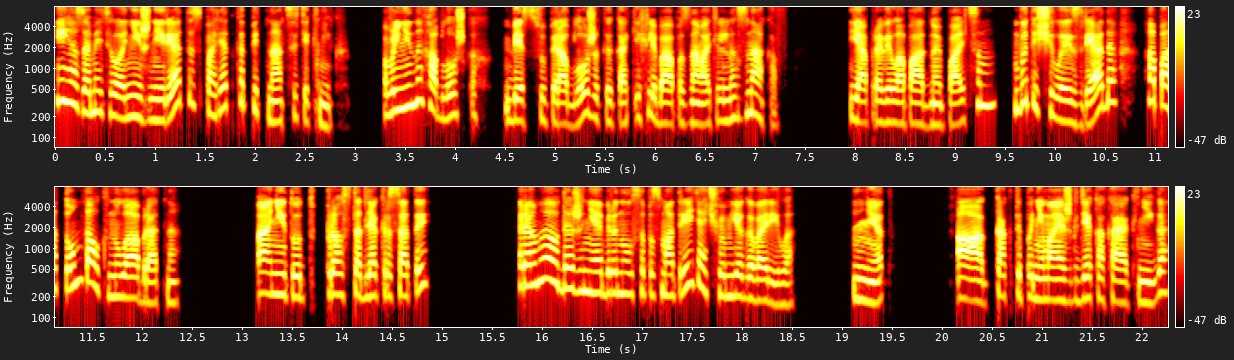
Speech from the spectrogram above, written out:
и я заметила нижний ряд из порядка 15 книг. В льняных обложках, без суперобложек и каких-либо опознавательных знаков. Я провела по одной пальцем, вытащила из ряда, а потом толкнула обратно. «Они тут просто для красоты?» Ромео даже не обернулся посмотреть, о чем я говорила. «Нет». «А как ты понимаешь, где какая книга?»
